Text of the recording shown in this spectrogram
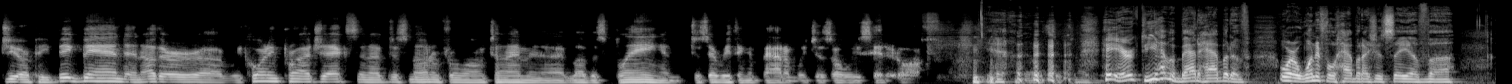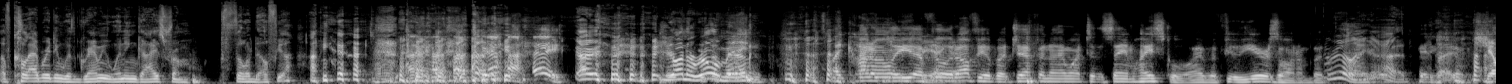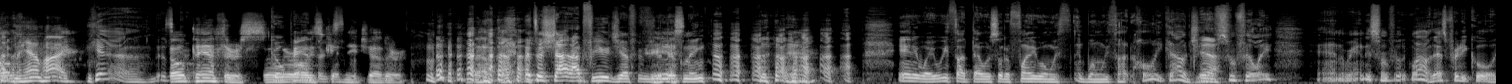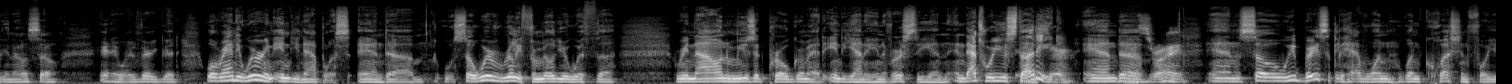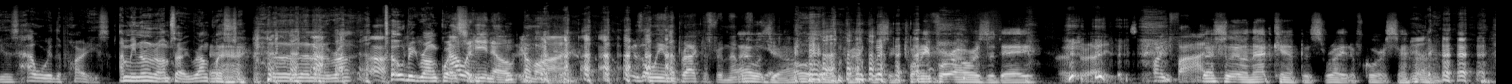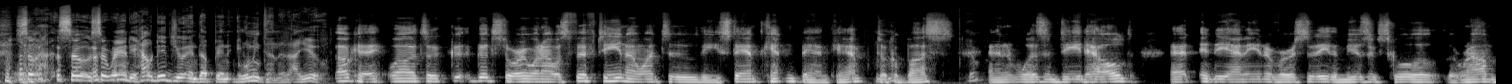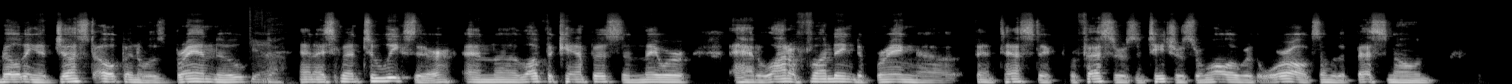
GRP Big Band and other uh, recording projects. And I've just known him for a long time, and I love his playing and just everything about him. We just always hit it off. Yeah. You know, Hey, Eric, do you have a bad habit of, or a wonderful habit, I should say, of uh, of collaborating with Grammy-winning guys from Philadelphia? I mean, hey, you're on a roll, man. it's my not only uh, country, I guess. Philadelphia, but Jeff and I went to the same high school. I have a few years on him, but Really? God. Cheltenham High. Yeah. That's, Go Panthers! So Go we're always kidding each other. that. that's a shout out for you, Jeff, if you're Yeah. listening. anyway, we thought that was sort of funny when we when we thought, holy cow, Jeff's from Philly and Randy's from Philly. Wow, that's pretty cool, you know. So anyway, very good. Well, Randy, we're in Indianapolis, and um, so we're really familiar with the renowned music program at Indiana University, and, and that's where you studied. and uh, That's right. And so we basically have one one question for you: Is how were the parties? I mean, no, no, no I'm sorry, wrong question. no, no, no, no, no wrong, totally wrong question. How would he know? Come on. he was only in the practice room. That was, I was yeah. I was only practicing 24 hours a day, That's right. 25. especially on that campus. Right, of course. So, so, so, Randy, how did you end up in Bloomington at IU? okay, well, it's a good, good story. When I was 15, I went to the Stan Kenton Band Camp, took mm-hmm. a bus, Yep. and it was indeed held at Indiana University. The music school, the round building, had just opened. It was brand new. Yeah. and I spent two weeks there and uh, loved the campus. And they were had a lot of funding to bring uh, fantastic professors and teachers from all over the world, some of the best known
